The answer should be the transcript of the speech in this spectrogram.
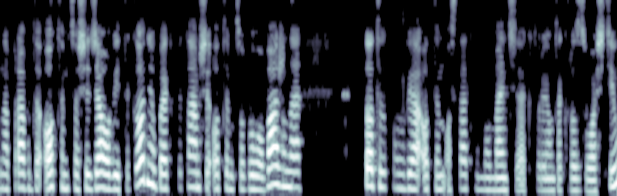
naprawdę o tym, co się działo w jej tygodniu, bo jak pytałam się o tym, co było ważne, to tylko mówiła o tym ostatnim momencie, który ją tak rozzłościł.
